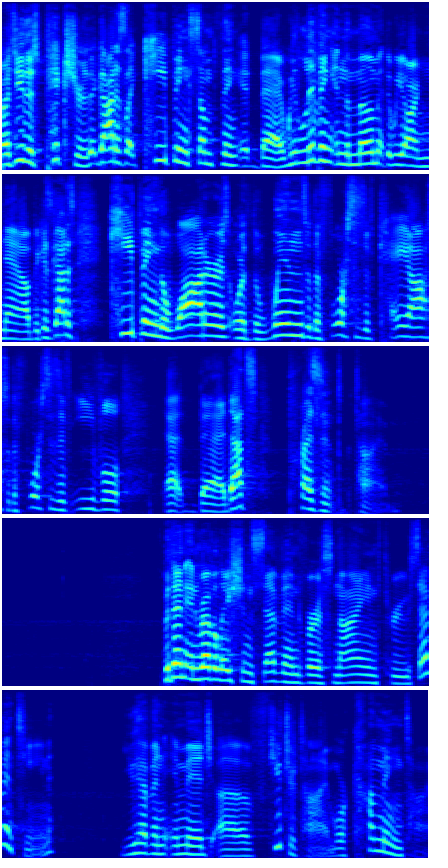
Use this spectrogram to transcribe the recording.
Right? So you this picture that God is like keeping something at bay. We're living in the moment that we are now because God is keeping the waters or the winds or the forces of chaos or the forces of evil at bay. That's present time. But then in Revelation 7, verse 9 through 17, you have an image of future time or coming time.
